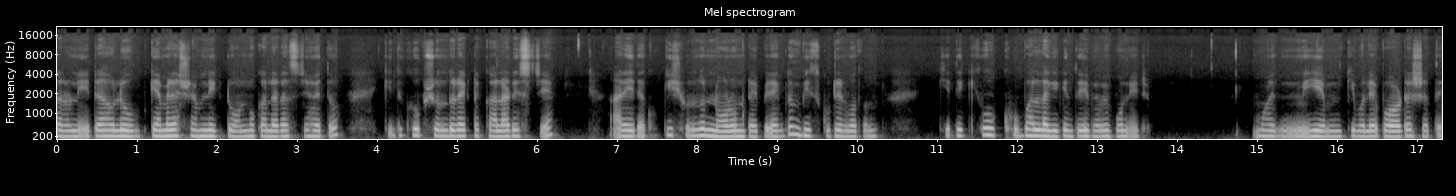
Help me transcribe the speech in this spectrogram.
কারণ এটা হলো ক্যামেরার সামনে একটু অন্য কালার আসছে হয়তো। কিন্তু খুব সুন্দর একটা কালার এসছে। আর এই দেখো কি সুন্দর নরম টাইপের, একদম বিস্কুটের মতন। খেতে খুব খুব ভালো লাগে কিন্তু এইভাবে পনির। ইয়ে কী বলে, পরোটার সাথে।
